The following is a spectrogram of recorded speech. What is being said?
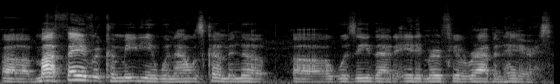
uh, my favorite comedian when I was coming up uh, was either Eddie Murphy or Robin Harris.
